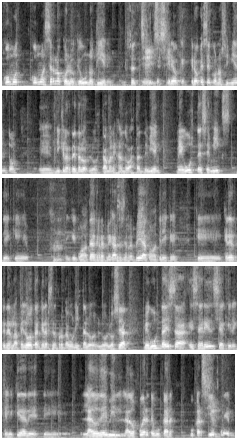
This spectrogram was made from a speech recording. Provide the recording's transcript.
cómo, cómo hacerlo con lo que uno tiene. Entonces, eh, creo, que, creo que ese conocimiento eh, Mikel Arteta lo, está manejando bastante bien. Me gusta ese mix de que, hmm. que cuando tenga que replegarse se repliega, cuando tiene que, querer tener la pelota, querer ser protagonista, lo, sea. Me gusta esa, esa herencia que, le, que le queda de, lado débil, lado fuerte, buscar, buscar siempre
